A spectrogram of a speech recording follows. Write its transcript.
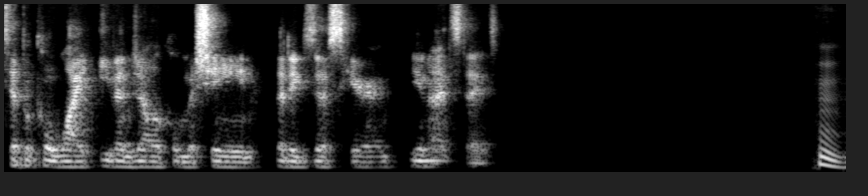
typical white evangelical machine that exists here in the United States. Hmm.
